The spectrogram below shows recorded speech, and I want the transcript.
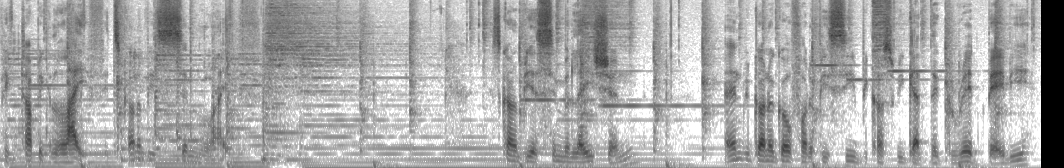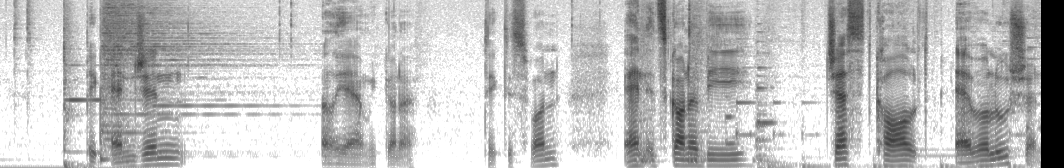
Pick topic life. It's gonna be sim life. It's gonna be a simulation. And we're gonna go for the PC because we got the grid, baby. Pick engine. Oh yeah, we're gonna take this one. And it's gonna be just called Evolution.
